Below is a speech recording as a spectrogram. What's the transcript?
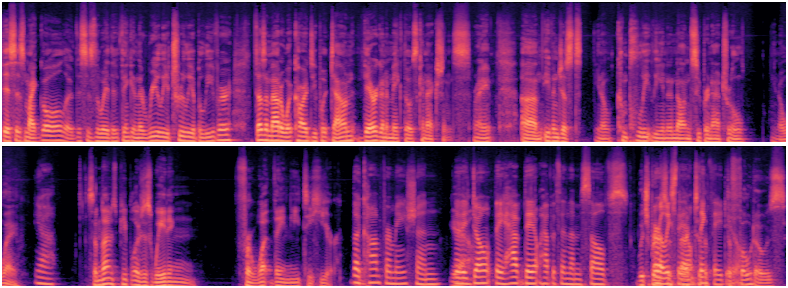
this is my goal, or this is the way they're thinking, they're really truly a believer. Doesn't matter what cards you put down, they're going to make those connections, right? Um, even just you know completely in a non supernatural you know way. Yeah. Sometimes people are just waiting for what they need to hear. The confirmation that they don't they have they don't have within themselves Which or brings at us least they back don't to think the, they do. the photos.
